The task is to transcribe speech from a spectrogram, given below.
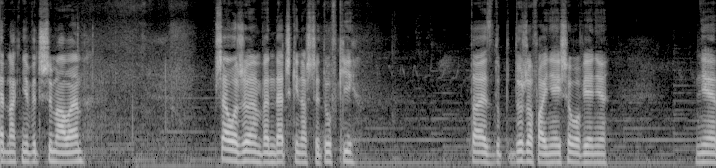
Jednak nie wytrzymałem. Przełożyłem wędeczki na szczytówki. To jest du- dużo fajniejsze łowienie. Nie,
